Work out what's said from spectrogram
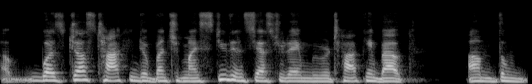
uh, was just talking to a bunch of my students yesterday, and we were talking about um, the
